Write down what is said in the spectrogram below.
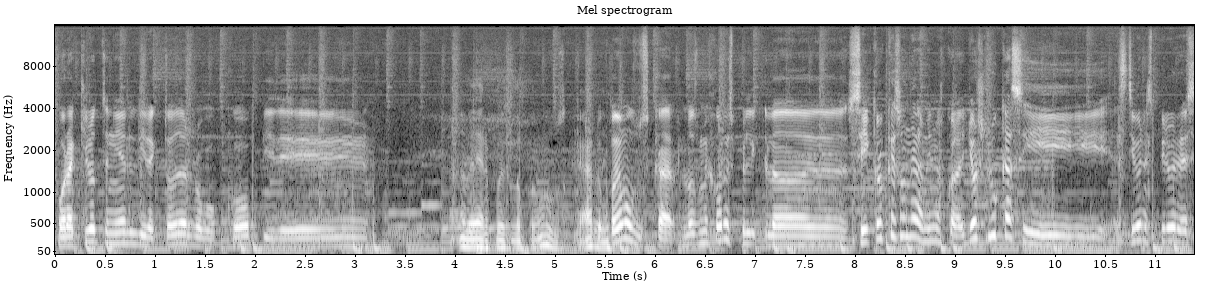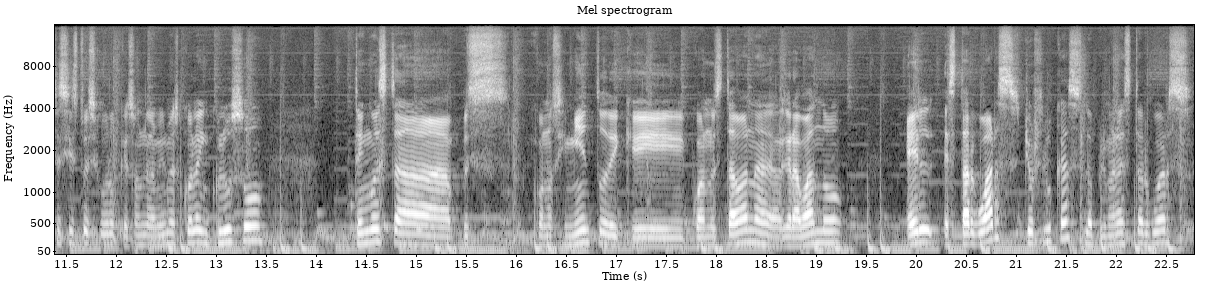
Por aquí lo tenía el director de Robocop y de. A ver, pues lo podemos buscar. Lo güey. podemos buscar. Los mejores películas. Sí, creo que son de la misma escuela. George Lucas y Steven Spielberg, ese sí estoy seguro que son de la misma escuela. Incluso tengo esta pues conocimiento de que cuando estaban ah, grabando el Star Wars, George Lucas, la primera Star Wars,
